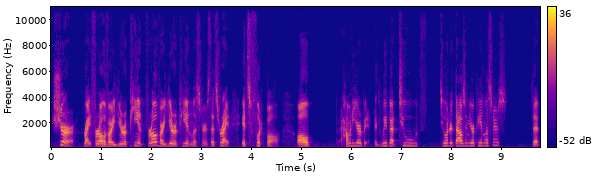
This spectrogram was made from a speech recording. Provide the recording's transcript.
sure, right. For all of our European for all of our European listeners, that's right. It's football. All how many European? We've got two two hundred thousand European listeners. Is that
